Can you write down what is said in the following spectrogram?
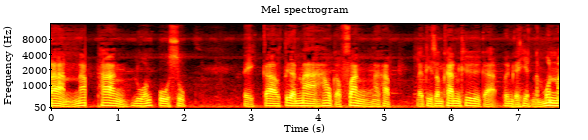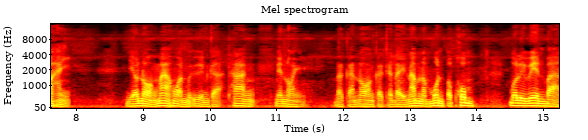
บ้านนำทางหลวงปู่สุขแต่กล่าวเตือนมาเฮากับฟังนะครับ และที่สำคัญคือกะเพิ่นกะเฮ็ดน้ำมนต์มาให้เดี๋ยวน้องมาหอนมืออื่นกะทางแม่หน่อยแล้วก็น้องก็จะได้นำน้ำมนต์ประพรมบริเวณบ้าน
